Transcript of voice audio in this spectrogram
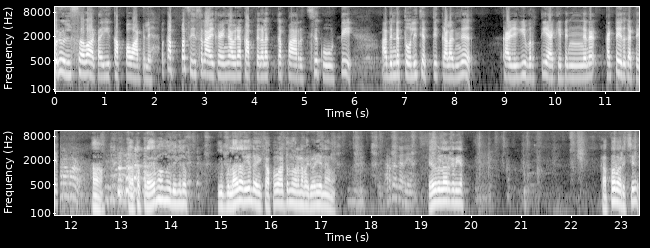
ഒരു ഉത്സവമാട്ടോ ഈ കപ്പ വാട്ടൽ. അപ്പൊ കപ്പ സീസൺ ആയി കഴിഞ്ഞാൽ അവർ ആ കപ്പകളൊക്കെ പറിച്ച് കൂട്ടി അതിന്റെ തൊലി ചെത്തിക്കളഞ്ഞ് കഴുകി വൃത്തിയാക്കിയിട്ട് ഇങ്ങനെ കട്ട് ചെയ്ത് കട്ട് ചെയ്ത്. ആ പ്രേമൊന്നും ഇല്ലെങ്കിലും ഈ പിള്ളേർ അറിയണ്ടേ ഈ കപ്പ വാട്ടെന്ന് പറയുന്ന പരിപാടി തന്നെയാണ്? ഏത് പിള്ളേർക്കറിയാം? കപ്പ പറിച്ച്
